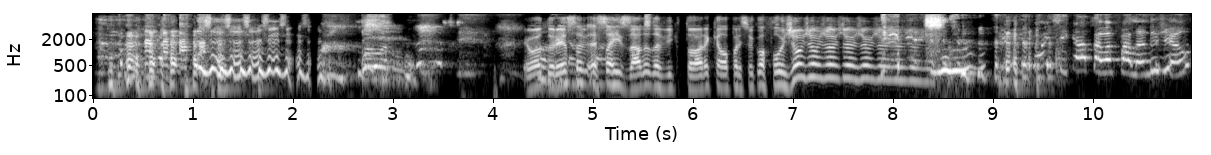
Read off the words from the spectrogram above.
Eu adorei essa, essa risada da Victoria, que ela pareceu que ela falou João, João, João, João, João, João, João. Eu achei que ela tava falando João.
